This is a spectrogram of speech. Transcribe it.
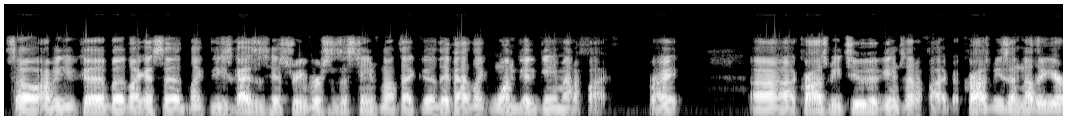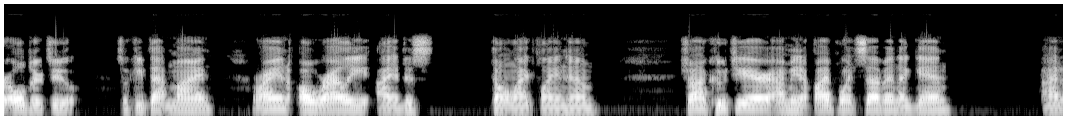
So I mean, you could, but like I said, like these guys' history versus this team's not that good. They've had like one good game out of five, right? Uh, Crosby two good games out of five, but Crosby's another year older too. So keep that in mind. Ryan O'Reilly, I just don't like playing him. Sean Couturier, I mean, at 5.7, again, I,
